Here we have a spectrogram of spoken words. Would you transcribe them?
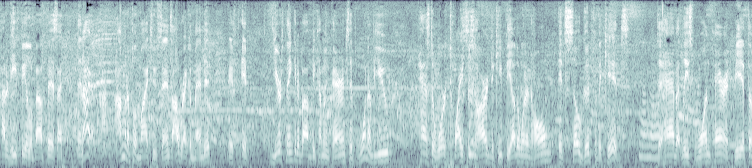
how did he feel about this? I, and I I'm going to put my two cents. I'll recommend it. If if you're thinking about becoming parents, if one of you has to work twice as hard to keep the other one at home, it's so good for the kids to have at least one parent, be it the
